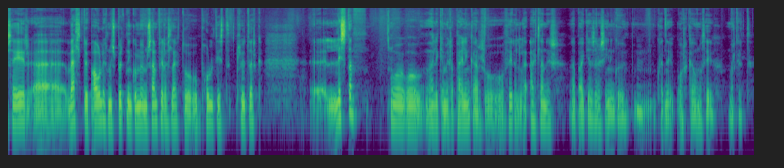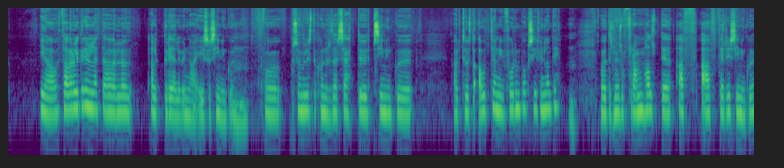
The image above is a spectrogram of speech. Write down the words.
segir uh, veld upp áleiknum spurningum um samfélagslegt og, og pólitíst hlutverk uh, lista. Og, og það er líka mikla pælingar og, og fyrirætlanir að baki þessari síningu mm. hvernig orkaði hún á þig, Margret? Já, það var alveg greinilegt að það var lögð alveg greiðaleg vinna í þessar síningu mm. og sömu listakonur þar settu upp síningu árið 2018 í Fórumbox í Finnlandi mm. og þetta er svona eins og framhaldið af, af þeirri síningu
